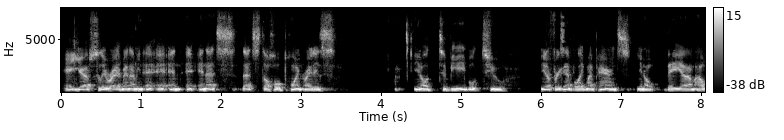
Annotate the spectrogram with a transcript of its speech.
Hey, you're absolutely right, man. I mean, and, and and that's that's the whole point, right? Is you know to be able to, you know, for example, like my parents, you know, they um I,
